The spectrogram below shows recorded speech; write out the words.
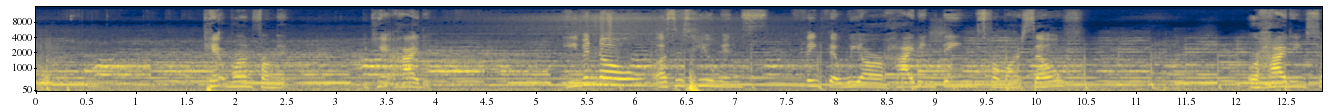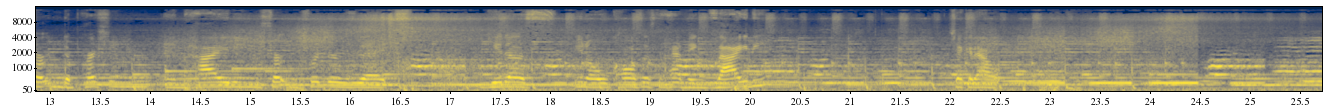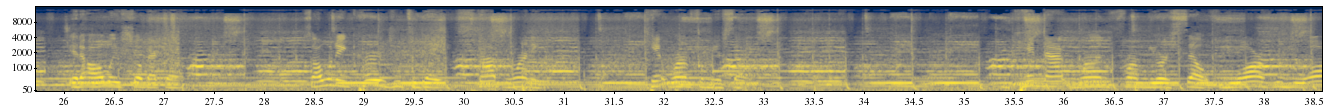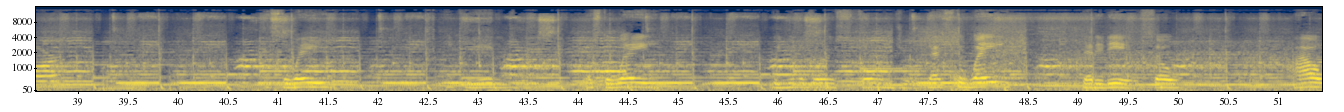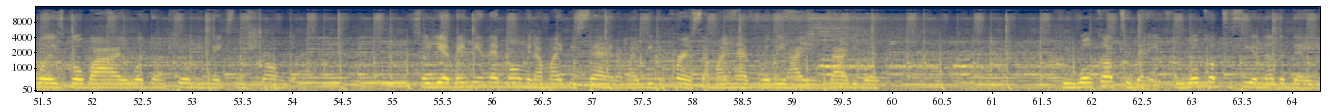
Can't run from it. You can't hide it. Even though us as humans think that we are hiding things from ourselves, or hiding certain depression and hiding certain triggers that get us, you know, cause us to have anxiety. Check it out. It'll always show back up. So I want to encourage you today stop running You can't run from yourself. You cannot run from yourself. You are who you are. It's the way created. That's the way the universe formed you. That's the way that it is. So I always go by what don't kill me makes me stronger. So yeah, maybe in that moment I might be sad, I might be depressed, I might have really high anxiety, but we woke up today. We woke up to see another day.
